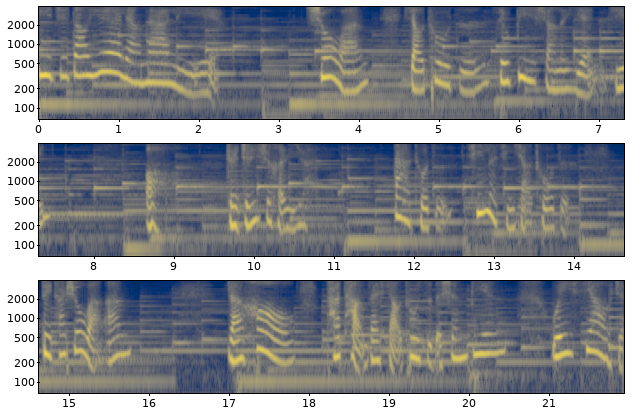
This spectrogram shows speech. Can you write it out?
一直到月亮那里。说完，小兔子就闭上了眼睛。哦。这真是很远。大兔子亲了亲小兔子，对它说晚安。然后，它躺在小兔子的身边，微笑着，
